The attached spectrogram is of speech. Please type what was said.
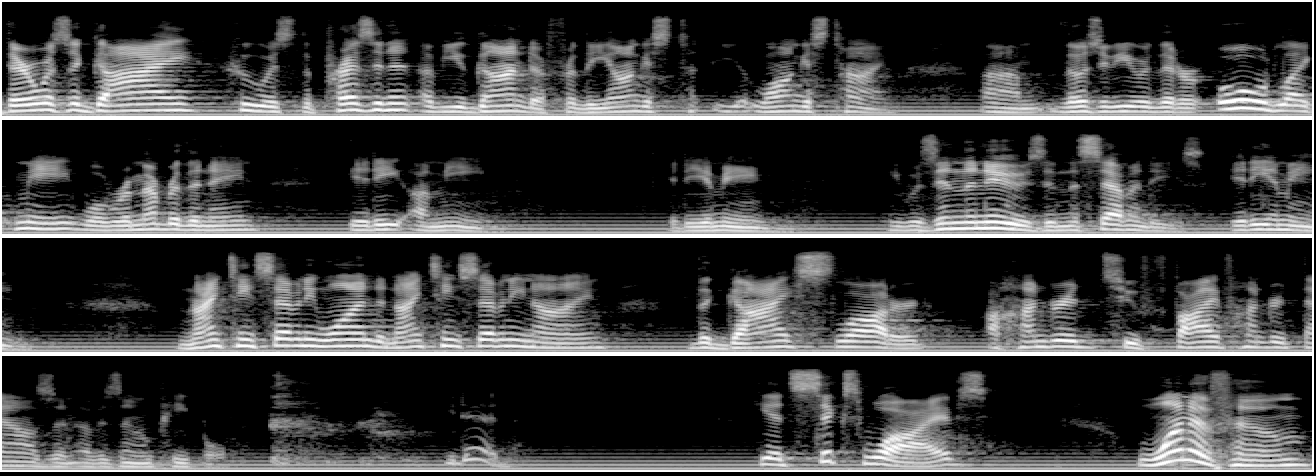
there was a guy who was the president of Uganda for the longest, longest time. Um, those of you that are old like me will remember the name Idi Amin. Idi Amin. He was in the news in the 70s. Idi Amin. From 1971 to 1979, the guy slaughtered 100 to 500,000 of his own people. He did. He had six wives, one of whom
